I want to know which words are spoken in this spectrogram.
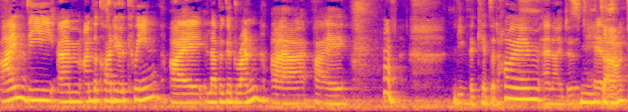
I'm the um, I'm the cardio queen. I love a good run. Uh, I leave the kids at home and I just head time. out,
